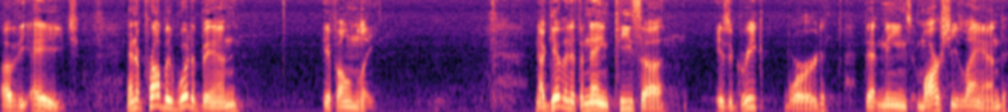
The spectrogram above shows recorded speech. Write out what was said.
of the age, and it probably would have been if only. Now, given that the name Pisa is a Greek word that means marshy land,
